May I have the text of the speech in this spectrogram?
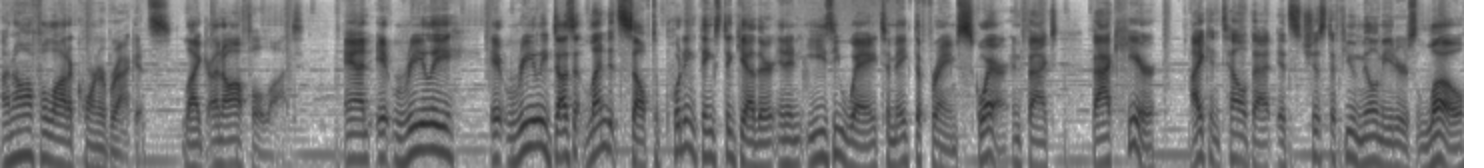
an awful lot of corner brackets, like an awful lot. And it really, it really doesn't lend itself to putting things together in an easy way to make the frame square. In fact, back here, I can tell that it's just a few millimeters low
